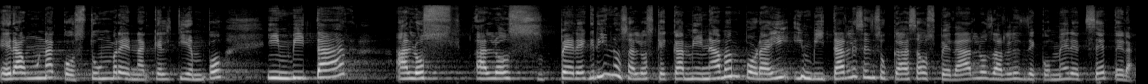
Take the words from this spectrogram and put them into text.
Era una costumbre en aquel tiempo invitar a los, a los peregrinos, a los que caminaban por ahí, invitarles en su casa, hospedarlos, darles de comer, etcétera.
